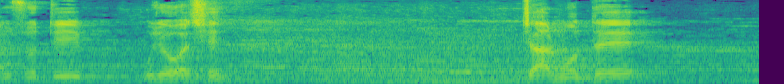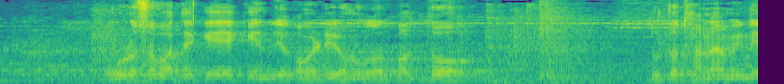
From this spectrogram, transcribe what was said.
দুশোটি পুজো আছে, যার মধ্যে পৌরসভা থেকে কেন্দ্রীয় কমিটির অনুমোদনপ্রাপ্ত দুটো থানা মিলে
